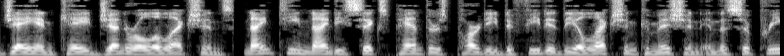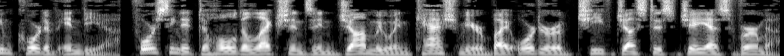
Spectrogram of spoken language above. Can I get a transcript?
J&K general elections, 1996 Panthers Party defeated the Election Commission in the Supreme Court of India, forcing it to hold elections in Jammu and Kashmir by order of Chief Justice J. S. Verma.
